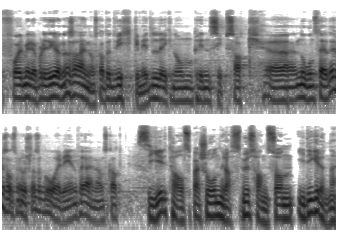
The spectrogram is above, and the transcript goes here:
For Miljøpartiet De Grønne så er eiendomsskatt et virkemiddel, ikke noen prinsippsak. Eh, noen steder, sånn som i Oslo, så går vi inn for eiendomsskatt. Sier talsperson Rasmus Hansson i De Grønne.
